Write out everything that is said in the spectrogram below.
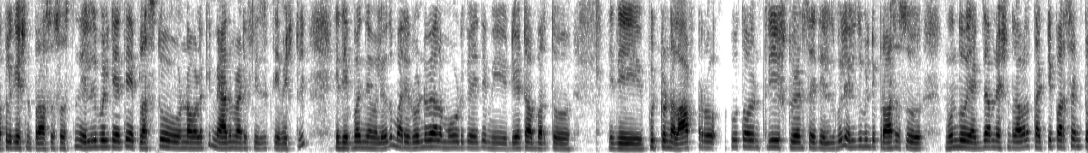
అప్లికేషన్ ప్రాసెస్ వస్తుంది. ఎలిజిబిలిటీ అయితే ప్లస్ టూ ఉన్న వాళ్ళకి మ్యాథమెటిక్స్ ఫిజిక్స్ కెమిస్ట్రీ ఇది ఇబ్బంది ఏమీ లేదు. మరి రెండు వేల మూడుకి అయితే మీ డేట్ ఆఫ్ బర్త్ ఇది పుట్టి ఉండాలి after two thousand three students అయితే ఎలిజిబుల్ ఎలిజిబిలిటీ ప్రాసెస్ ముందు ఎగ్జామినేషన్ రావాలి. Thirty percent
